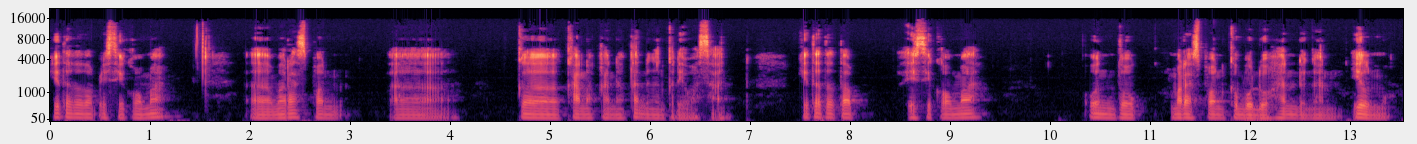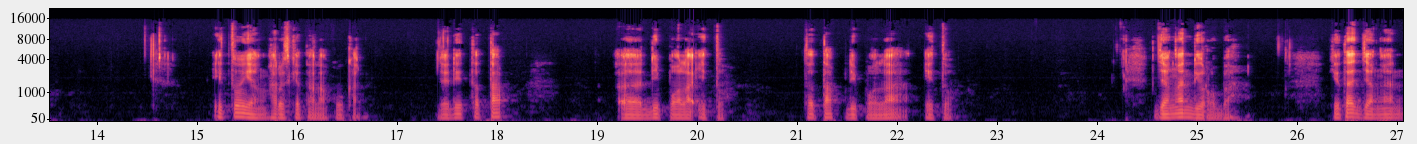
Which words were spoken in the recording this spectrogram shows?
Kita tetap istiqomah uh, merespon uh, kekanak-kanakan dengan kedewasaan. Kita tetap istiqomah untuk merespon kebodohan dengan ilmu. Itu yang harus kita lakukan. Jadi tetap uh, di pola itu. Tetap di pola itu. Jangan dirubah. Kita jangan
